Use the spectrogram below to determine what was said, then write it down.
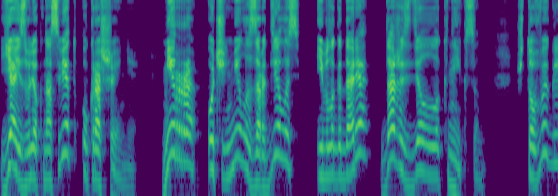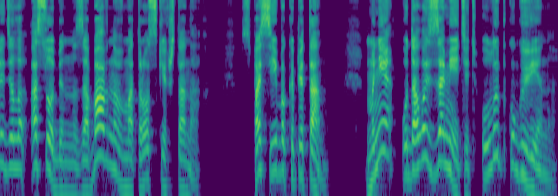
Я извлек на свет украшение. Мирра очень мило зарделась и благодаря даже сделала книксон, что выглядело особенно забавно в матросских штанах. Спасибо, капитан. Мне удалось заметить улыбку Гвена,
